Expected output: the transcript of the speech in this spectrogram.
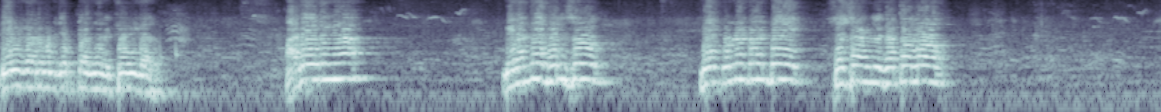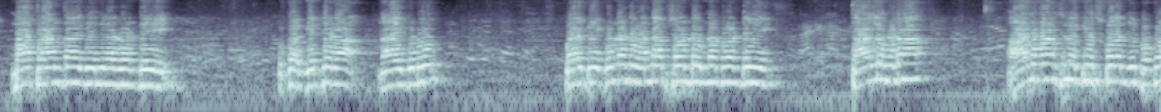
దేవి గారు కూడా చెప్తాను కేవి గారు. అదేవిధంగా మీరందరూ తెలుసు మీకున్నటువంటి సొసైటీల గతంలో మా ప్రాంతానికి చెందినటువంటి ఒక గిరిజన నాయకుడు మరి మీకున్నటువంటి వన్ ఆఫ్ సెవెంటీ ఉన్నటువంటి తాళ్ళు కూడా ఆదివాసులకు తీసుకోవాలని చెప్పి ఒక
